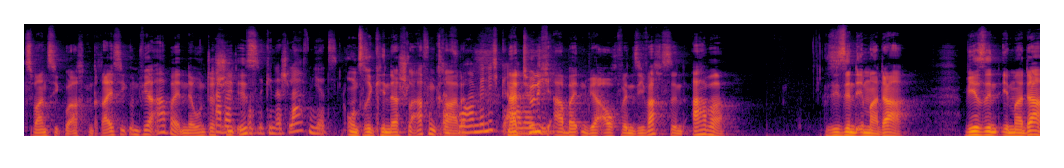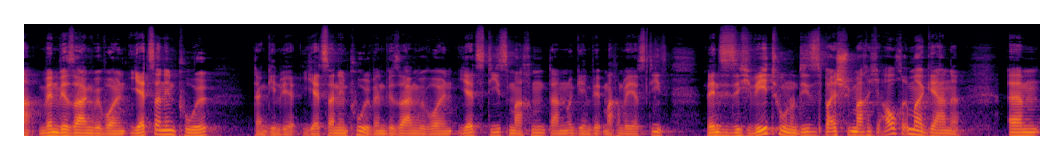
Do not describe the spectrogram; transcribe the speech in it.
20.38 Uhr und wir arbeiten. Der Unterschied Aber ist, unsere Kinder schlafen jetzt. unsere Kinder schlafen gerade. haben wir nicht gearbeitet. Natürlich arbeiten wir auch, wenn sie wach sind, aber sie sind immer da. Wir sind immer da. Wenn wir sagen, wir wollen jetzt an den Pool, dann gehen wir jetzt an den Pool. Wenn wir sagen, wir wollen jetzt dies machen, dann gehen wir, machen wir jetzt dies. Wenn sie sich wehtun, und dieses Beispiel mache ich auch immer gerne, ähm,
